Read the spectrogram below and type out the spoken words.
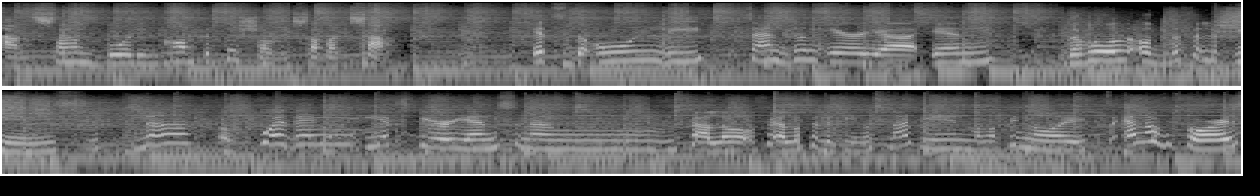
ang sandboarding competition sa bansa. It's the only sand dune area in the whole of the Philippines na pwedeng i-experience ng fellow fellow Filipinos natin, mga Pinoy. And of course,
